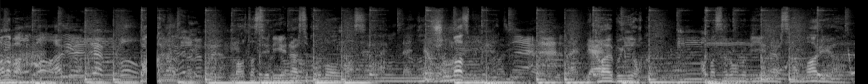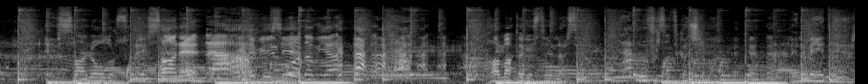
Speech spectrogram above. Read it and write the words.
Bana bak. Hadi Recep. Balta seni yenerse konu olmaz. Konuşulmaz bile. Kaybın yok. Ama sen onu bir yenersen var ya. Efsane olursun efsane. Ne bileyim bu adamı ya. Parmakla gösterirler seni. Bu fırsatı kaçırma. Denemeye değer.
